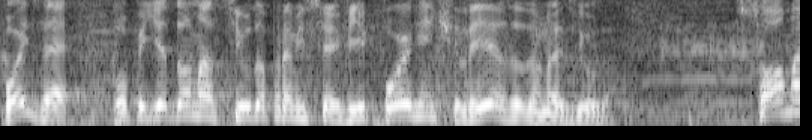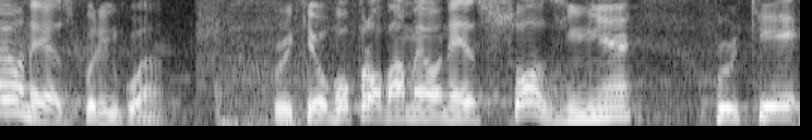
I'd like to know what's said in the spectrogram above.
Pois é. Vou pedir a dona Zilda para me servir, por gentileza, dona Zilda. Só maionese, por enquanto. Porque eu vou provar a maionese sozinha, porque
